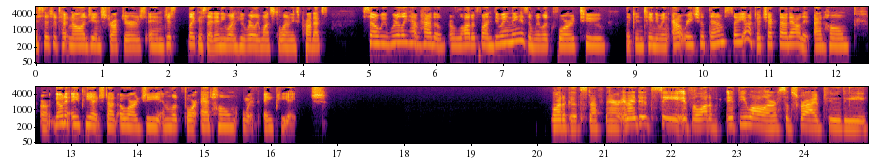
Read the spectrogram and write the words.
assistive technology instructors, and just like I said, anyone who really wants to learn these products. So we really have had a, a lot of fun doing these, and we look forward to the continuing outreach with them. So yeah, go check that out at at home or go to aph.org and look for at home with APH. A lot of good stuff there. And I did see if a lot of if you all are subscribed to the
